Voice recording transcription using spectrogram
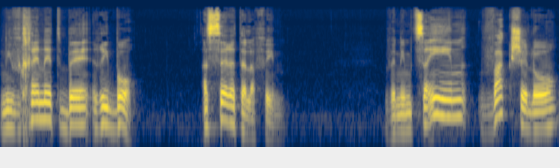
נבחנת בריבו, עשרת אלפים, ונמצאים וק שלו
